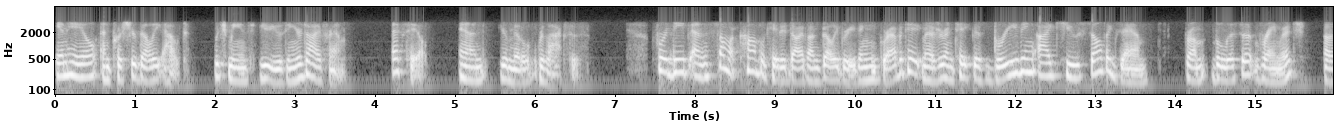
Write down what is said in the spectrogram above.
Inhale and push your belly out, which means you're using your diaphragm. Exhale, and your middle relaxes. For a deep and somewhat complicated dive on belly breathing, grab a tape measure and take this breathing IQ self exam from Belisa Vranich, a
